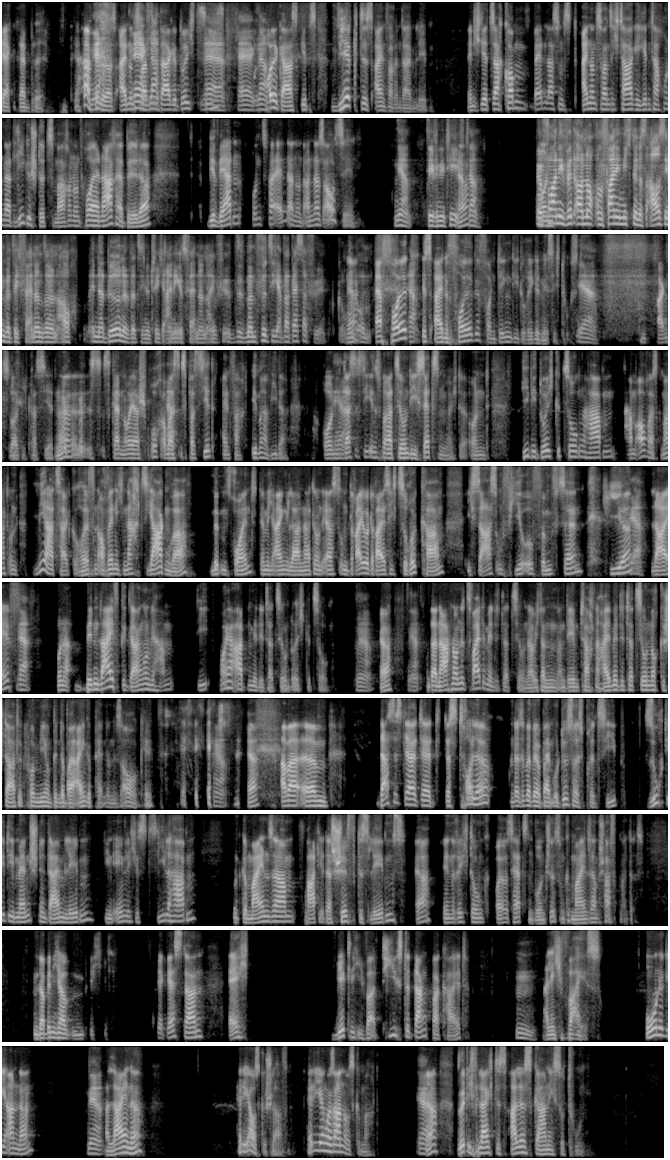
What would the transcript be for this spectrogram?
der Krempel. Ja, wenn du das 21 Tage durchziehst und Vollgas gibst, wirkt es einfach in deinem Leben. Wenn ich dir jetzt sage, komm, Ben, lass uns 21 Tage jeden Tag 100 Liegestütz machen und vorher-nachher-Bilder, wir werden uns verändern und anders aussehen. Ja, definitiv, ja? klar. Und, und vor allem wird auch noch, und vor allem nicht nur das Aussehen wird sich verändern, sondern auch in der Birne wird sich natürlich einiges verändern. Man wird sich einfach besser fühlen. Ja? Erfolg ja. ist eine Folge von Dingen, die du regelmäßig tust. Ja. Die zwangsläufig passiert. Ne? Es ist kein neuer Spruch, aber es ist passiert einfach immer wieder. Und ja. das ist die Inspiration, die ich setzen möchte. Und die, die durchgezogen haben, haben auch was gemacht. Und mir hat es halt geholfen, auch wenn ich nachts jagen war mit einem Freund, der mich eingeladen hatte und erst um 3.30 Uhr zurückkam. Ich saß um 4.15 Uhr hier ja. live ja. und bin live gegangen und wir haben die Feueratemeditation durchgezogen. Ja. ja. ja. Und danach noch eine zweite Meditation. Da habe ich dann an dem Tag eine Heilmeditation noch gestartet von mir und bin dabei eingepennt und ist auch okay. ja. ja. Aber ähm, das ist der, der, das Tolle, und da sind wir wieder beim Odysseus-Prinzip. Such dir die Menschen in deinem Leben, die ein ähnliches Ziel haben und gemeinsam fahrt ihr das Schiff des Lebens ja, in Richtung eures Herzenwunsches und gemeinsam schafft man das. Und da bin ich ja, ich, ich ja gestern echt wirklich, ich war tiefste Dankbarkeit, hm. weil ich weiß, ohne die anderen, ja. alleine, hätte ich ausgeschlafen. Hätte ich irgendwas anderes gemacht. Ja. ja. würde ich vielleicht das alles gar nicht so tun.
